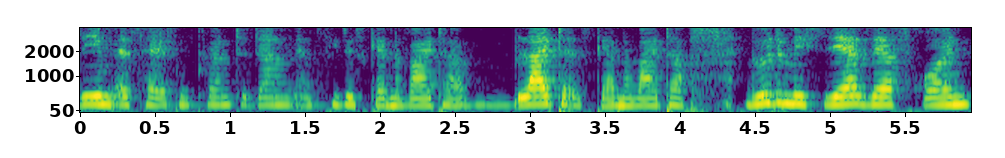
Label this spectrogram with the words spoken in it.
dem es helfen könnte, dann empfehle es gerne weiter, leite es gerne weiter. Würde mich sehr, sehr freuen.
